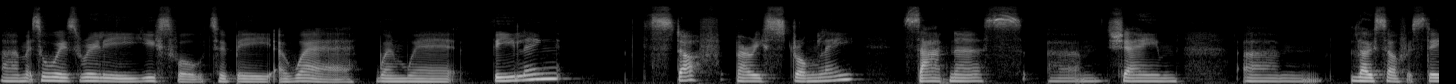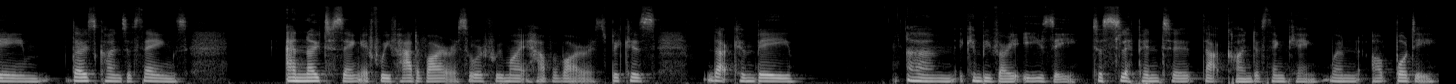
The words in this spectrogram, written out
Um, it's always really useful to be aware when we're feeling stuff very strongly sadness, um, shame, um, low self esteem, those kinds of things and noticing if we've had a virus or if we might have a virus because that can be um, it can be very easy to slip into that kind of thinking when our body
